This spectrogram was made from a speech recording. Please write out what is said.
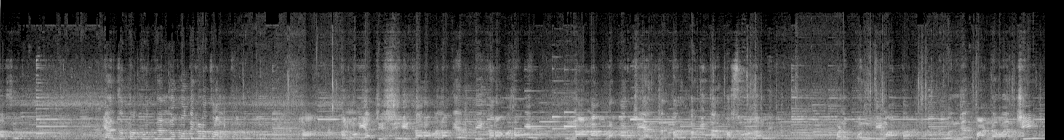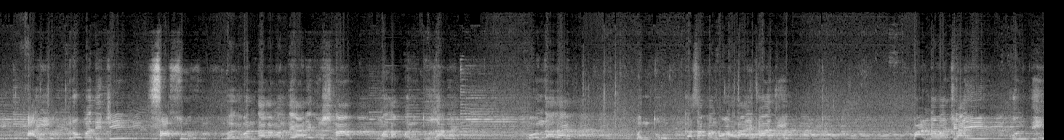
आला असेल यांचं तत्वज्ञान नको तिकडं चालतं हा आणि मग याची ही करावं लागेल ती करावं लागेल. नाना प्रकारचे यांचे तर्क वितर्क सुरू झाले. पण कुंती माता म्हणजे पांडवांची आई द्रौपदीची सासू भगवंताला म्हणते अरे कृष्णा मला पंतू झालाय. कोण झालाय? पंतू. कसा पंतू झाला? आहे का आजी. पांडवाची आई कोणती?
